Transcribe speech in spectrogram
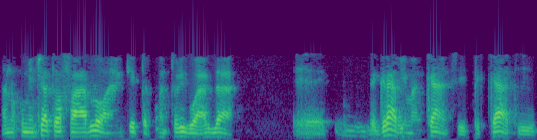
hanno cominciato a farlo anche per quanto riguarda eh, le gravi mancanze, i peccati,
